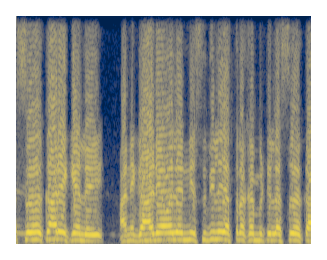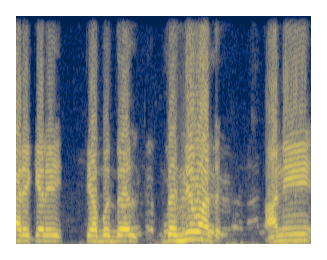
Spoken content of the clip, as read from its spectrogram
सहकार्य केले आणि गाड्यावाल्यांनी सुद्धा यात्रा कमिटीला सहकार्य केले. त्याबद्दल धन्यवाद. आणि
